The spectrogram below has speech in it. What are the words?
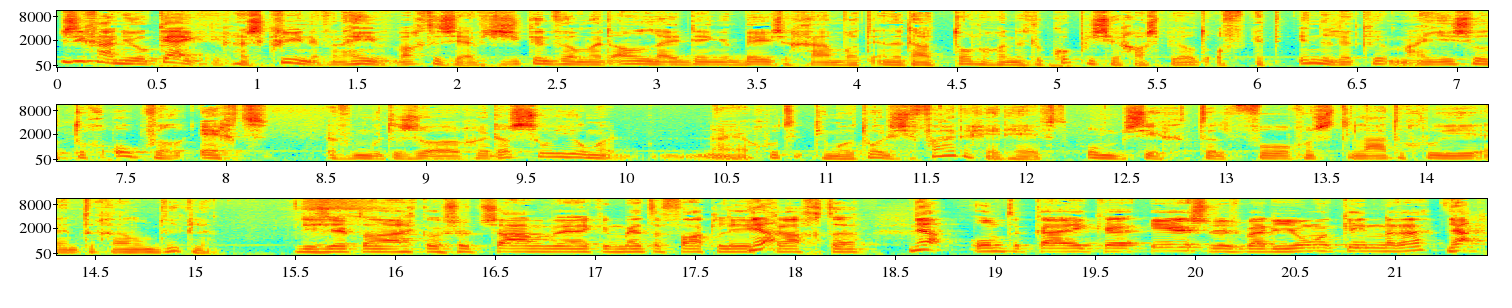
Dus die gaan nu ook kijken, die gaan screenen van hé, hey, wacht eens eventjes, je kunt wel met allerlei dingen bezig gaan wat inderdaad toch nog in het kopje zich afspeelt of het innerlijke, maar je zult toch ook wel echt ervoor moeten zorgen dat zo'n jongen, nou ja goed, die motorische vaardigheid heeft om zich te, volgens te laten groeien en te gaan ontwikkelen. Dus je hebt dan eigenlijk een soort samenwerking met de vakleerkrachten. Ja. Om te kijken, eerst dus bij de jonge kinderen. Ja.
